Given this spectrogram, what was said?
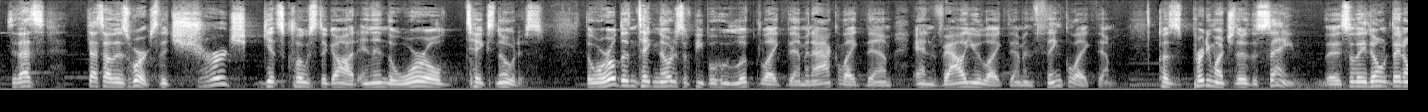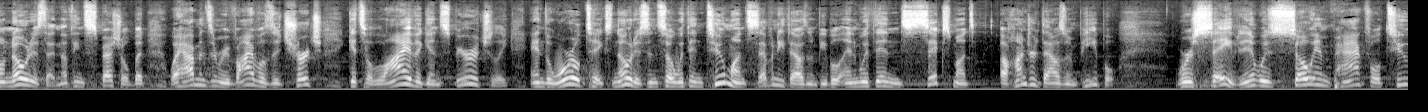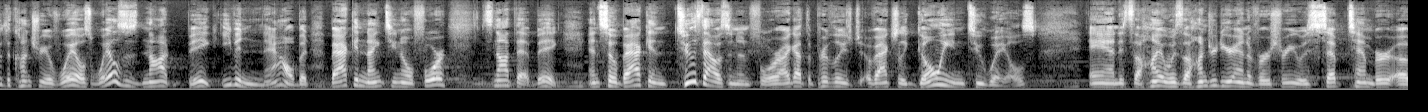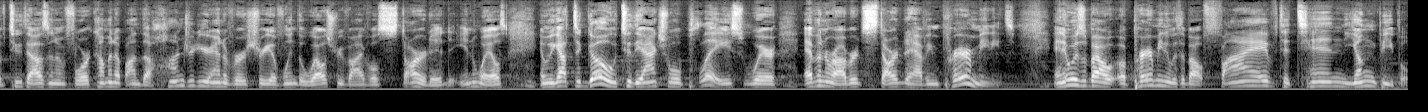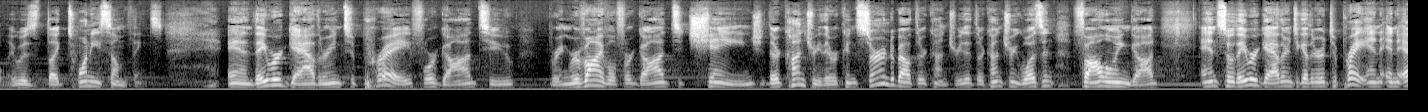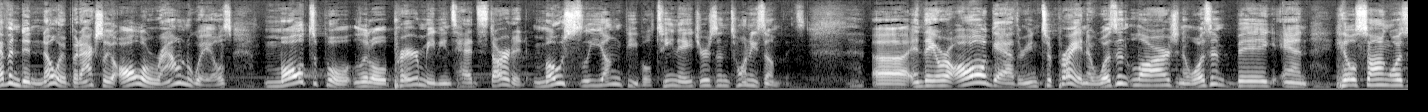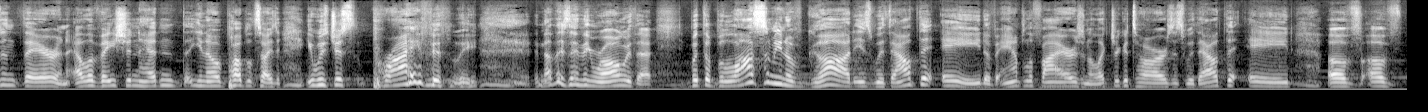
So that's that's how this works. The church gets close to God, and then the world takes notice. The world doesn't take notice of people who look like them and act like them and value like them and think like them because pretty much they're the same. So they don't they don't notice that nothing special. But what happens in revival is the church gets alive again spiritually, and the world takes notice. And so within two months, seventy thousand people, and within six months, hundred thousand people were saved. And it was so impactful to the country of Wales. Wales is not big, even now, but back in 1904, it's not that big. And so back in 2004, I got the privilege of actually going to Wales and it's the it was the 100 year anniversary. It was September of 2004, coming up on the 100 year anniversary of when the Welsh revival started in Wales, and we got to go to the actual place where Evan Roberts started having prayer meetings, and it was about a prayer meeting with about five to ten young people. It was like 20 somethings, and they were gathering to pray for God to bring revival, for God to change their country. They were concerned about their country, that their country wasn't following God. And so they were gathering together to pray. And, and Evan didn't know it, but actually, all around Wales, multiple little prayer meetings had started, mostly young people, teenagers and 20 somethings. Uh, and they were all gathering to pray. And it wasn't large and it wasn't big, and Hillsong wasn't there, and Elevation hadn't, you know, publicized it. It was just privately. Not that there's anything wrong with that. But the blossoming of God is without the aid of amplifiers and electric guitars, it's without the aid of, of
